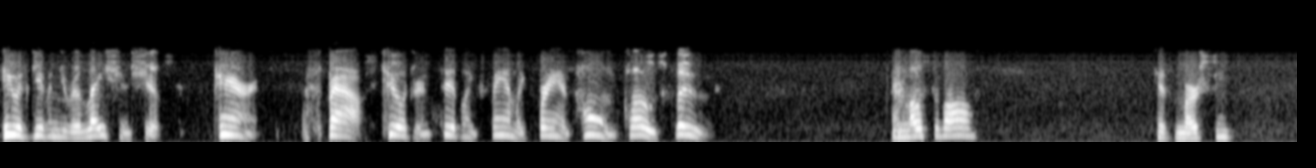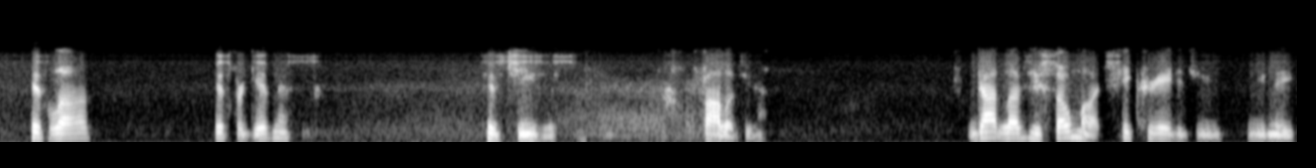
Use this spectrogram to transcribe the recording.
He was giving you relationships, parents, a spouse, children, siblings, family, friends, home, clothes, food. And most of all, His mercy, His love, His forgiveness, His Jesus followed you. God loves you so much, He created you unique.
